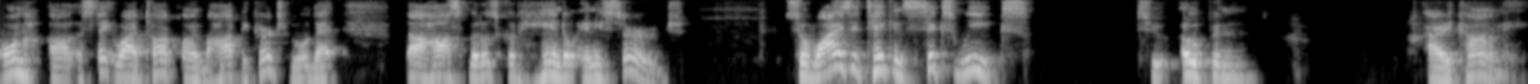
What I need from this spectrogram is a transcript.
on uh, a statewide talk line by Hoppy Kercheval that the hospitals could handle any surge. So why is it taking six weeks to open our economy?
